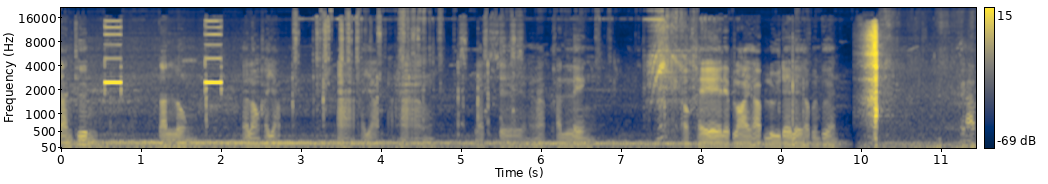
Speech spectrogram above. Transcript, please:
ดันขึ้น ดันลง แล้วลองขยับ อ่า ขยับหางลัดเดอร์นะครับ คันเร่ง โอเค เรียบร้อยครับ ลุยได้เลยครับเพื่อนๆ ครับ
